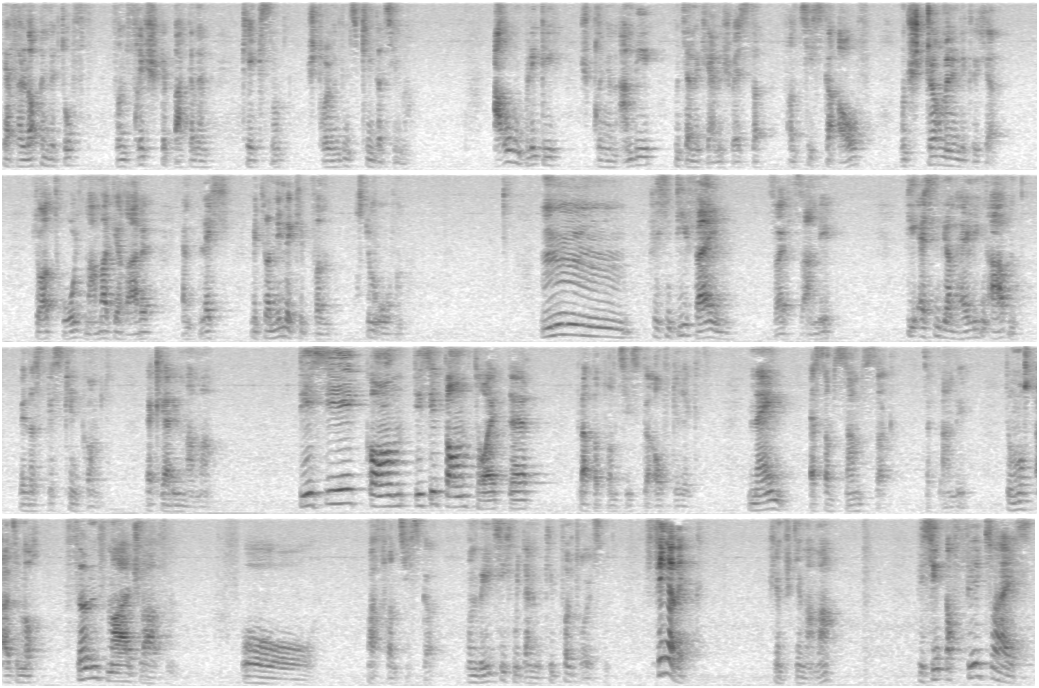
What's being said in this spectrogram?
Der verlockende Duft von frisch gebackenen Keksen strömt ins Kinderzimmer. Augenblicklich springen Andi und seine kleine Schwester Franziska auf und stürmen in die Küche. Dort holt Mama gerade ein Blech mit Vanillekipfern aus dem Ofen. Mmm, riechen die fein, seufzt Andi. Die essen wir am heiligen Abend, wenn das Christkind kommt, erklärt ihm Mama. Disi kommt, kommt heute, plappert Franziska aufgeregt. Nein, erst am Samstag, sagt Andi. Du musst also noch fünfmal schlafen. Oh, macht Franziska und will sich mit einem Kipferl trösten. Finger weg, schimpft die Mama. Wir sind noch viel zu heiß.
